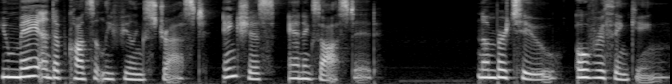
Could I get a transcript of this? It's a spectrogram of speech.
you may end up constantly feeling stressed, anxious, and exhausted. Number 2. Overthinking.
